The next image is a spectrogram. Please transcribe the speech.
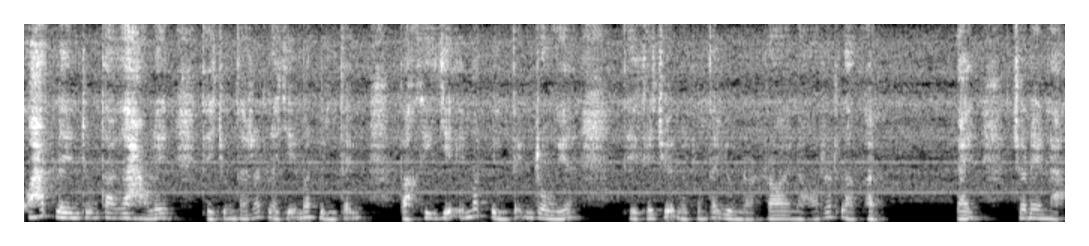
quát lên chúng ta gào lên thì chúng ta rất là dễ mất bình tĩnh. Và khi dễ mất bình tĩnh rồi á thì cái chuyện mà chúng ta dùng đòn roi nó rất là gần. Đấy cho nên là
